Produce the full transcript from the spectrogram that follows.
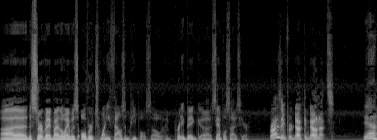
Uh, the survey, by the way, was over 20,000 people, so a pretty big uh, sample size here. Surprising for Dunkin' Donuts. Yeah.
